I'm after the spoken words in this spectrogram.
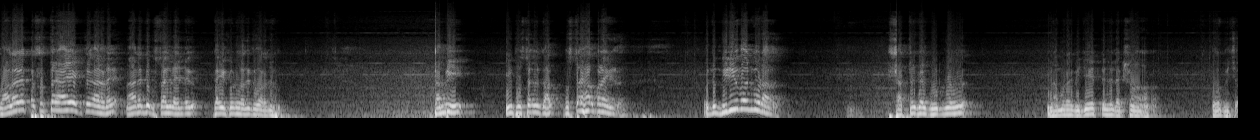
വളരെ പ്രശസ്തരായ എഴുത്തുകാരുടെ നാലഞ്ച് പുസ്തകങ്ങൾ എന്റെ കയ്യിൽ കൊണ്ട് വന്നിട്ട് പറഞ്ഞു. തമ്പി ഈ പുസ്തകങ്ങൾ ക- പുസ്തകാഭിപ്രായങ്ങൾ ഒരു നിരൂപകൻ കൂടാതെ ശത്രുക്കൾ കൂടുന്നത് നമ്മുടെ വിജയത്തിന്റെ ലക്ഷണമാണ്. ഓർമ്മിച്ചോ?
